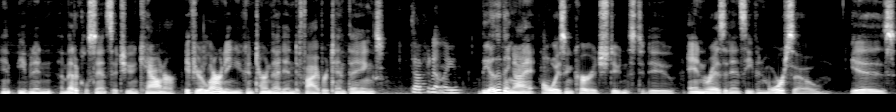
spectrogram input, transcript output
in, even in a medical sense that you encounter, if you're learning, you can turn that into five or ten things. Definitely. The other thing I always encourage students to do, and residents even more so, is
